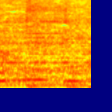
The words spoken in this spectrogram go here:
Oh,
